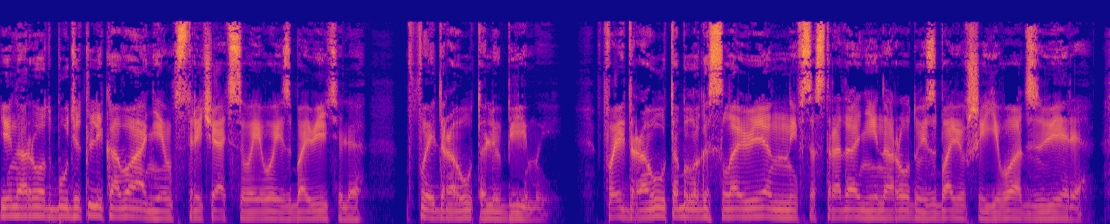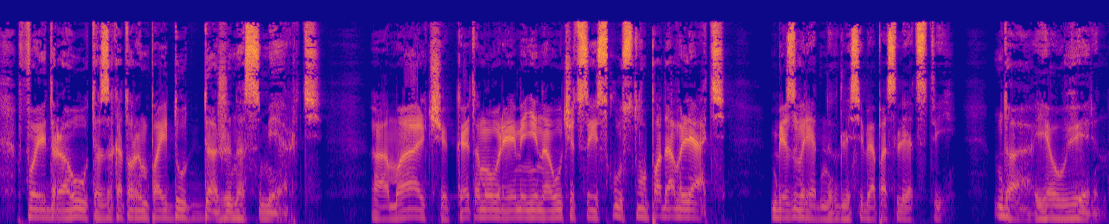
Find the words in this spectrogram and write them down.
И народ будет ликованием встречать своего избавителя, Фейдраута любимый. Фейдраута благословенный в сострадании народу, избавивший его от зверя. Фейдраута, за которым пойдут даже на смерть. А мальчик к этому времени научится искусству подавлять, без вредных для себя последствий. Да, я уверен,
